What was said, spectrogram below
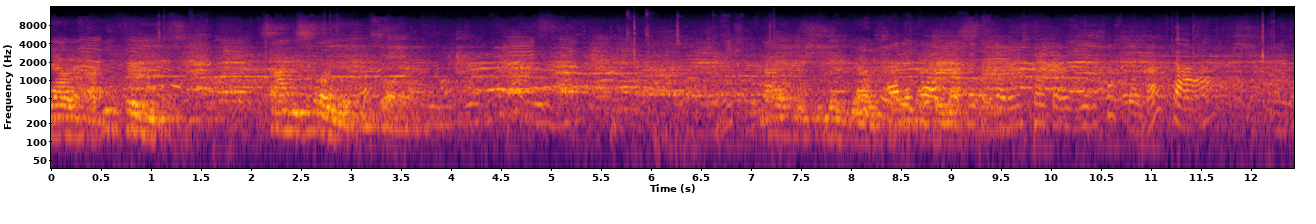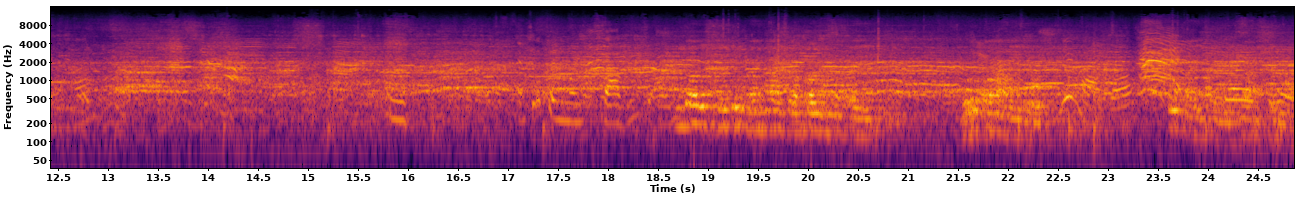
Białe habity sami swoje słowa. Na jakieś innych białych Ale to habitach. nasze towarzystwo teraz Wieruszowską, tak? Tak. A co ten mój wstawić? Ale I tutaj aż do końca tej grupowej już. nie ma go. Tutaj się zatrzyma.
